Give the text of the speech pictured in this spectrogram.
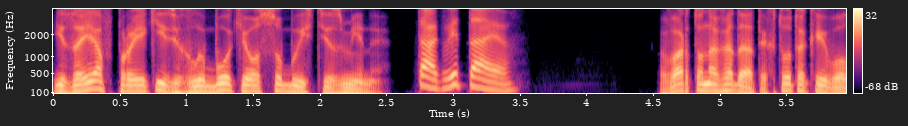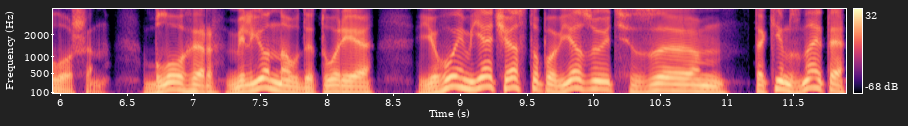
і заяв про якісь глибокі особисті зміни. Так, вітаю. Варто нагадати, хто такий Волошин. Блогер, мільйонна аудиторія. Його ім'я часто пов'язують з ем, таким, знаєте,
